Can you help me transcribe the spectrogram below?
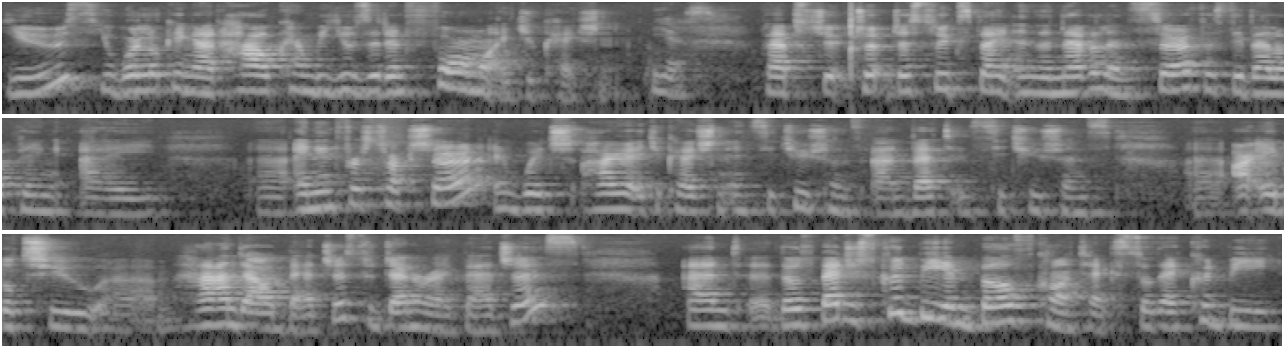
use, you were looking at how can we use it in formal education. Yes. Perhaps just to explain, in the Netherlands, SURF is developing a uh, an infrastructure in which higher education institutions and VET institutions uh, are able to um, hand out badges, to generate badges. And uh, those badges could be in both contexts. So they could be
